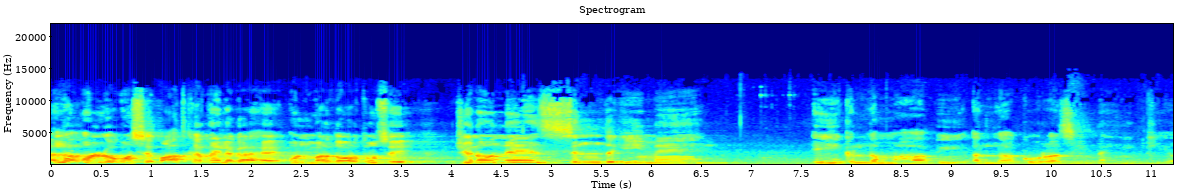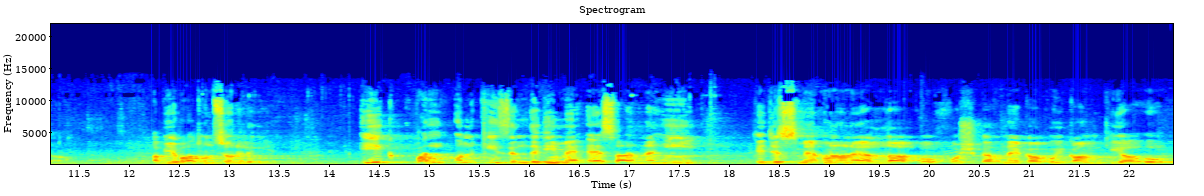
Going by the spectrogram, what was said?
اللہ ان لوگوں سے بات کرنے لگا ہے، ان مرد عورتوں سے، جنہوں نے زندگی میں ایک لمحہ بھی اللہ کو راضی نہیں کیا۔ اب یہ بات ان سے ہونے لگی۔ ایک پل ان کی زندگی میں ایسا نہیں کہ جس میں انہوں نے اللہ کو خوش کرنے کا کوئی کام کیا ہو۔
